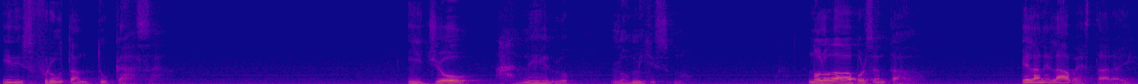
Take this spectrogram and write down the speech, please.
y disfrutan tu casa. Y yo anhelo lo mismo. No lo daba por sentado. Él anhelaba estar ahí.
